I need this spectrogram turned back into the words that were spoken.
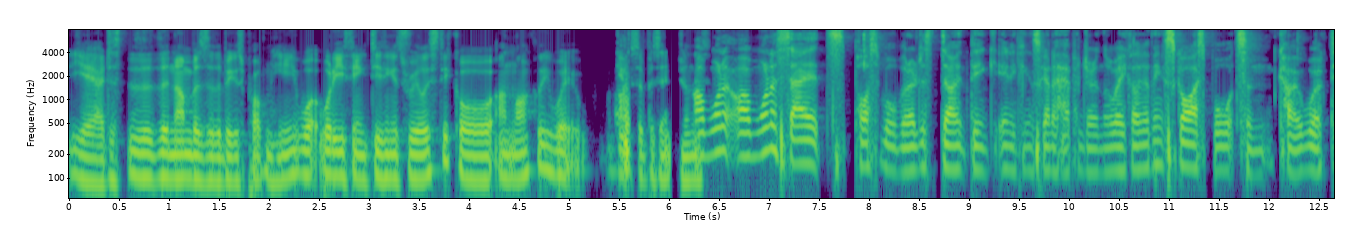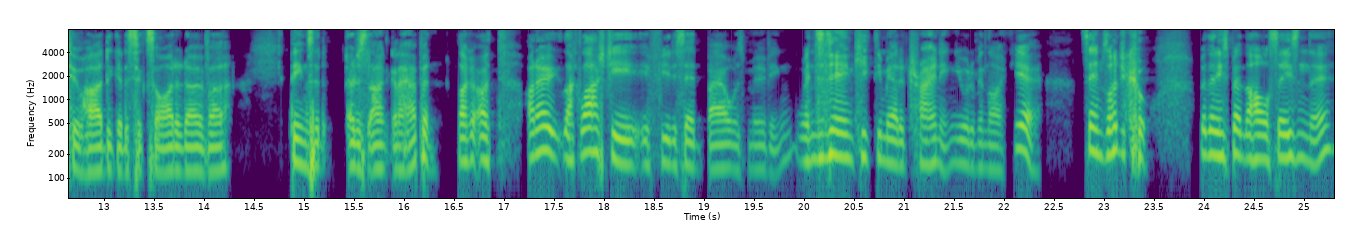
yeah, just the, the numbers are the biggest problem here. What What do you think? Do you think it's realistic or unlikely? What, give us a percentage on this. I want to I want to say it's possible, but I just don't think anything's going to happen during the week. Like I think Sky Sports and Co work too hard to get us excited over things that are just aren't going to happen. Like I, I know, like last year, if you'd have said Bale was moving when Zidane kicked him out of training, you would have been like, yeah, seems logical. But then he spent the whole season there,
